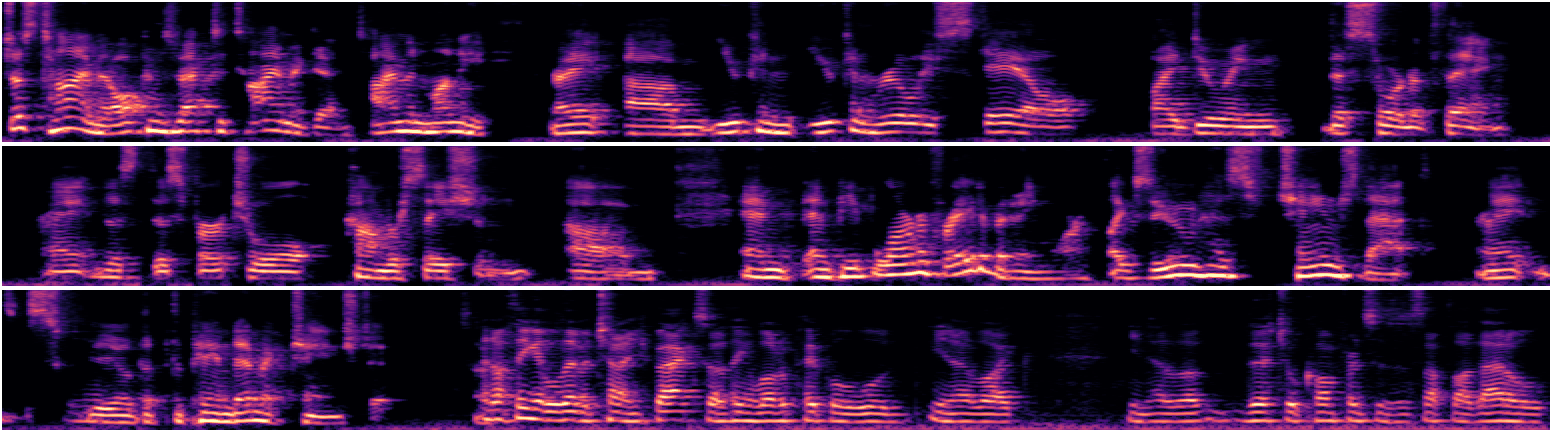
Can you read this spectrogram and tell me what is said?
just time it all comes back to time again time and money right um, you can you can really scale by doing this sort of thing right this this virtual conversation um, and and people aren't afraid of it anymore like zoom has changed that right yeah. you know the, the pandemic changed it so. and i think it'll never change back so i think a lot of people would you know like you know the virtual conferences and stuff like that will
